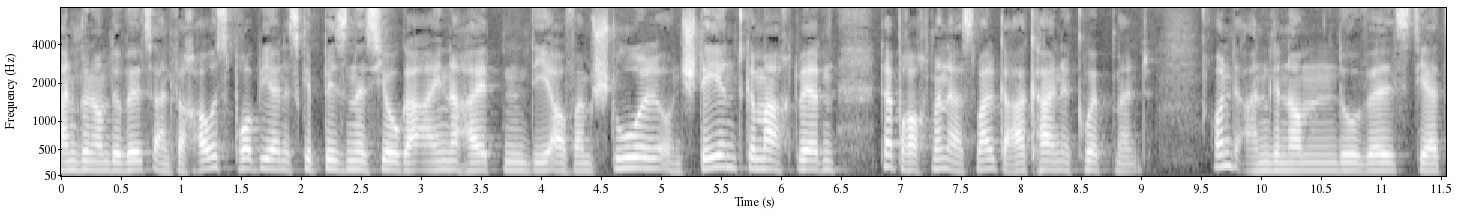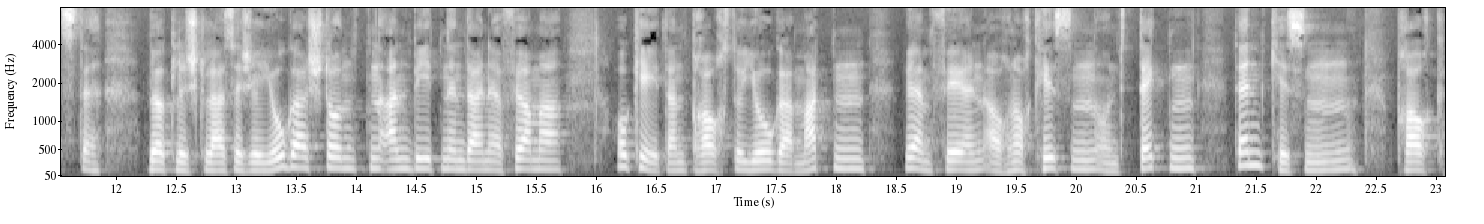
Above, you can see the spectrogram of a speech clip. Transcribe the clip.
Angenommen, du willst einfach ausprobieren, es gibt Business-Yoga-Einheiten, die auf einem Stuhl und stehend gemacht werden, da braucht man erstmal gar kein Equipment. Und angenommen, du willst jetzt äh, wirklich klassische Yoga-Stunden anbieten in deiner Firma, okay, dann brauchst du Yoga-Matten. Wir empfehlen auch noch Kissen und Decken, denn Kissen braucht,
